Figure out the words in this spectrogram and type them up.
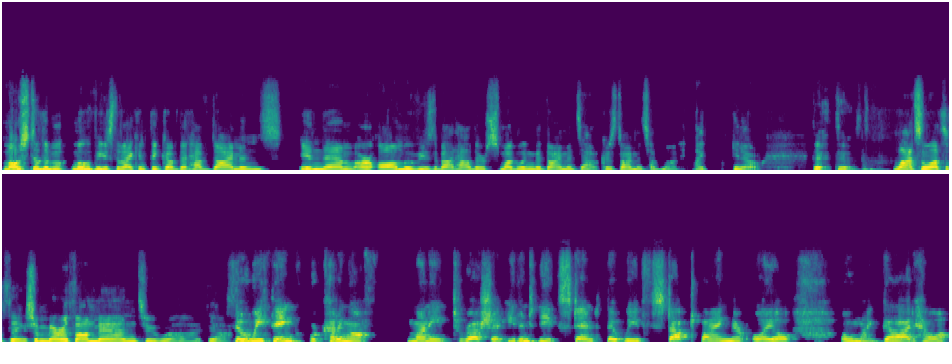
most of the movies that I can think of that have diamonds in them are all movies about how they're smuggling the diamonds out because diamonds have money. Like, you know, lots and lots of things from Marathon Man to, uh, yeah. So we think we're cutting off money to Russia, even to the extent that we've stopped buying their oil. Oh my God, how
